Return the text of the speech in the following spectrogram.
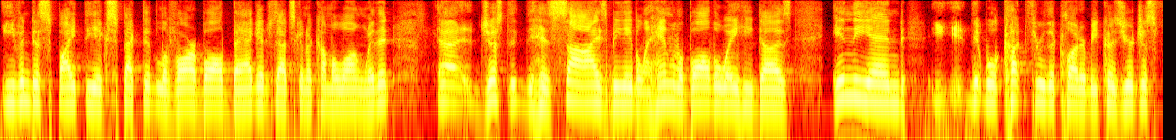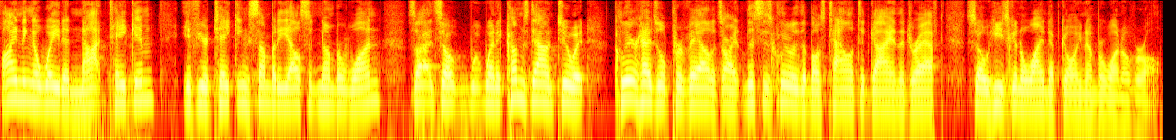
even despite the expected LeVar Ball baggage that's going to come along with it. Uh, just his size, being able to handle the ball the way he does, in the end, it will cut through the clutter because you're just finding a way to not take him if you're taking somebody else at number one. So, so when it comes down to it, clear heads will prevail. It's all right. This is clearly the most talented guy in the draft, so he's going to wind up going number one overall.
